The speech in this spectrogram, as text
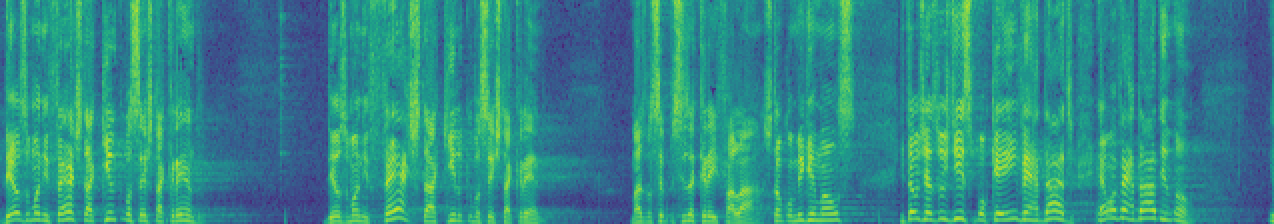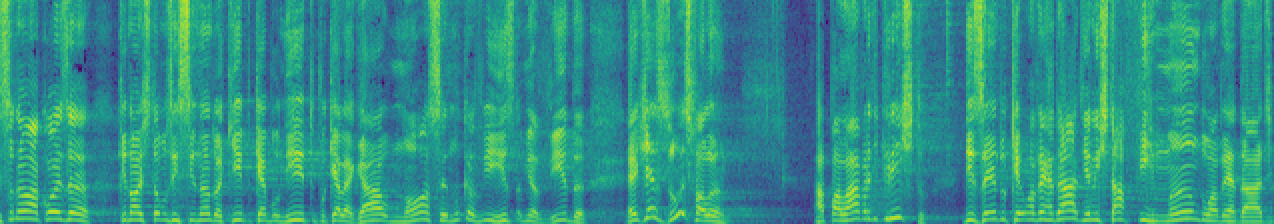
Deus manifesta aquilo que você está crendo. Deus manifesta aquilo que você está crendo. Mas você precisa crer e falar. Estão comigo, irmãos? Então Jesus disse, porque em verdade, é uma verdade, irmão. Isso não é uma coisa que nós estamos ensinando aqui porque é bonito, porque é legal. Nossa, eu nunca vi isso na minha vida. É Jesus falando. A palavra de Cristo, dizendo que é uma verdade. Ele está afirmando uma verdade,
